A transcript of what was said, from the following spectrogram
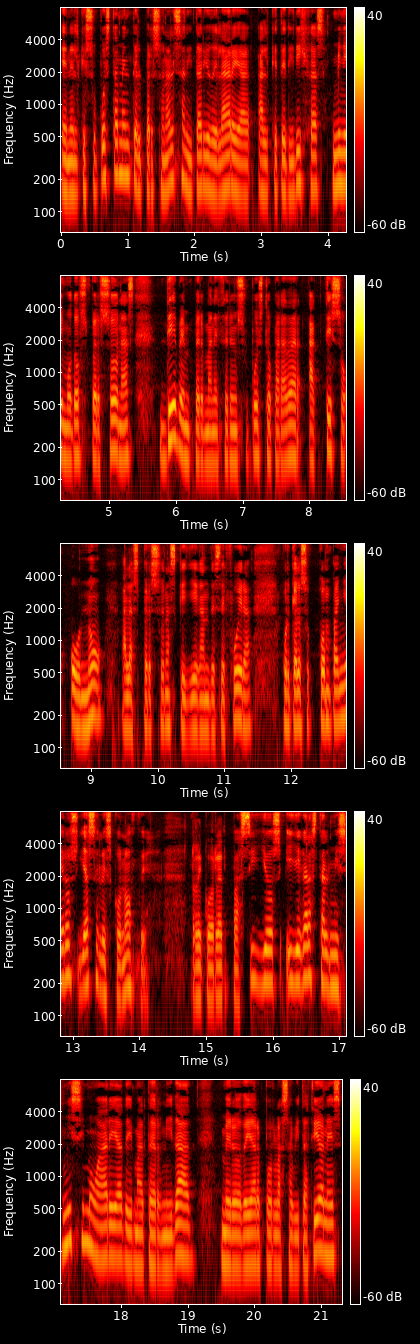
en el que supuestamente el personal sanitario del área al que te dirijas, mínimo dos personas, deben permanecer en su puesto para dar acceso o no a las personas que llegan desde fuera, porque a los compañeros ya se les conoce, recorrer pasillos y llegar hasta el mismísimo área de maternidad, merodear por las habitaciones,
